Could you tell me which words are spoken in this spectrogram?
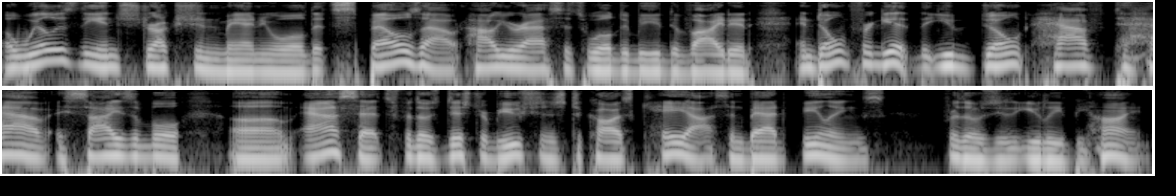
A will is the instruction manual that spells out how your assets will to be divided. And don't forget that you don't have to have a sizable um, assets for those distributions to cause chaos and bad feelings for those that you leave behind.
